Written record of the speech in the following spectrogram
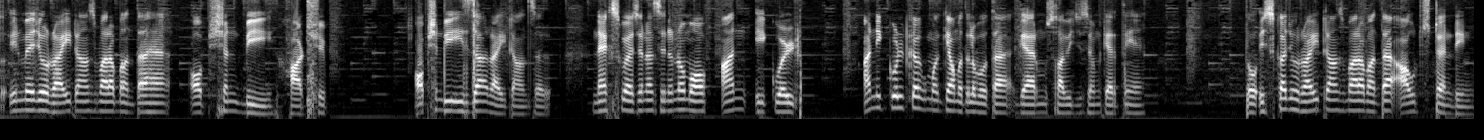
तो इनमें जो राइट आंसर हमारा बनता है option B hardship option B is the right answer next question है सिनोनम ऑफ़ अनइक्वल्ड अनइक्वल्ड का क्या मतलब होता है? गैर मुसावी जिसे हम कहते हैं। तो इसका जो राइट आंसर हमारा बनता है outstanding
